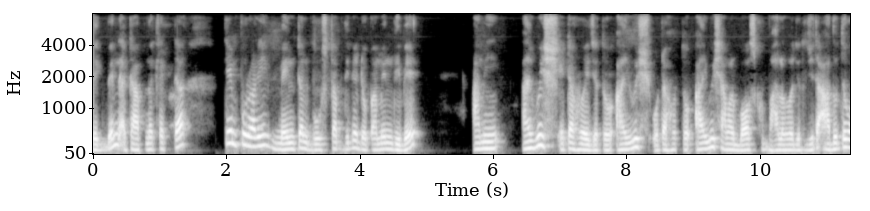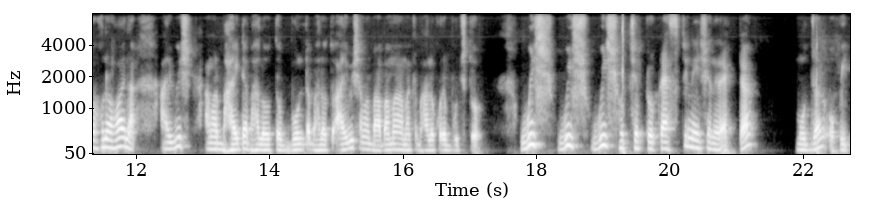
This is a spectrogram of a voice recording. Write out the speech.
দেখবেন, এটা আপনাকে একটা টেম্পোরারি মেন্টাল বুস্ট আপ দিবে ডোপামিন দিবে। আমি আই উইশ এটা হয়ে যেত আই উইশ ওটা হতো আই উইশ আমার বস খুব ভালো হয়ে যেত, যেটা আদতে কখনো হয় না। আই উইশ আমার ভাইটা ভালো হতো, বোনটা ভালো হতো আই উইশ আমার বাবা মা আমাকে ভালো করে বুঝতো। উইশ উইশ উইশ হচ্ছে প্রোক্রাস্টিনেশনের একটা মুদ্রার অপিট।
